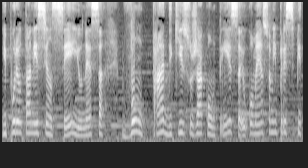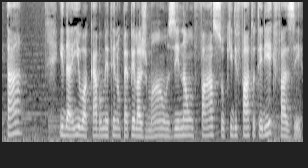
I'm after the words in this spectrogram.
e por eu estar nesse anseio, nessa vontade que isso já aconteça, eu começo a me precipitar. E daí eu acabo metendo o pé pelas mãos e não faço o que de fato eu teria que fazer.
